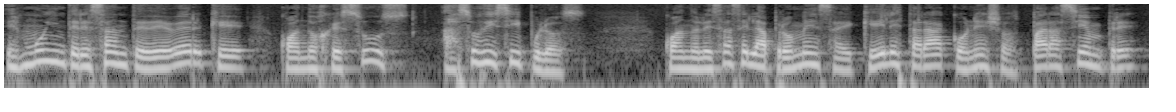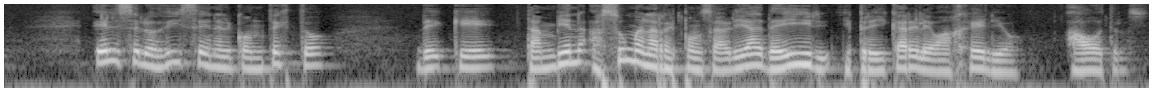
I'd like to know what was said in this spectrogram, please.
es muy interesante de ver que cuando Jesús a sus discípulos, cuando les hace la promesa de que Él estará con ellos para siempre, él se los dice en el contexto de que también asuman la responsabilidad de ir y predicar el Evangelio a otros.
